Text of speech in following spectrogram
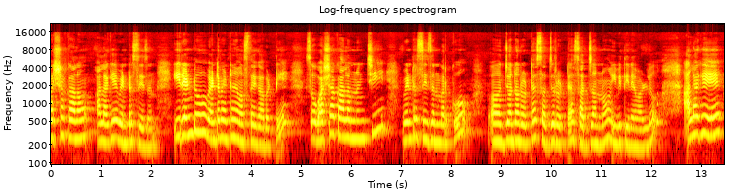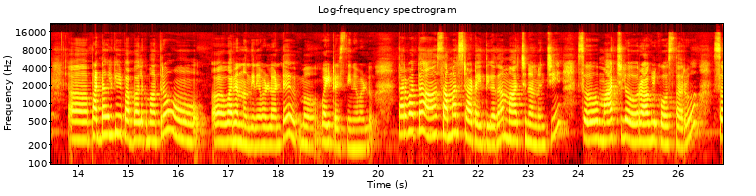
వర్షాకాలం అలాగే వింటర్ సీజన్ ఈ రెండు వెంట వెంటనే వస్తాయి కాబట్టి సో వర్షాకాలం నుంచి వింటర్ సీజన్ వరకు జొన్న రొట్టె సజ్జ రొట్టె సజ్జన్నం ఇవి తినేవాళ్ళు. అలాగే పండగలకి పబ్బాలకు మాత్రం వరన్నం తినేవాళ్ళు. అంటే వైట్ రైస్ తినేవాళ్ళు. తర్వాత సమ్మర్ స్టార్ట్ అయింది కదా మార్చి నెల నుంచి. సో మార్చిలో రాగులు కోస్తారు. సో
